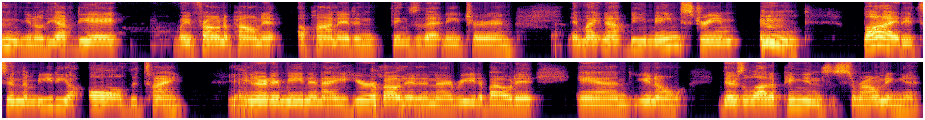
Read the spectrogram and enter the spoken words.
Mm, you know the fda may frown upon it upon it and things of that nature. And it might not be mainstream but it's in the media all the time. Yeah. you know what i mean? And i hear about it and i read about it. And you know there's a lot of opinions surrounding it.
